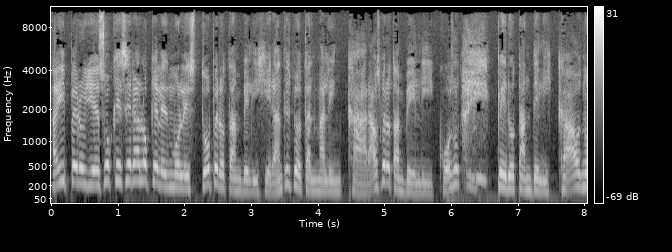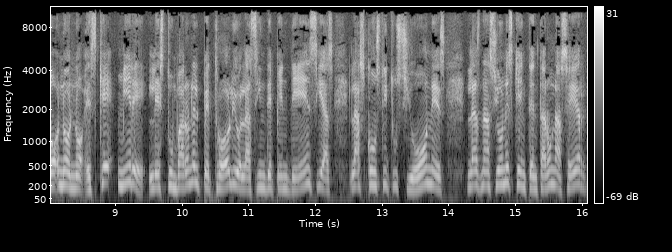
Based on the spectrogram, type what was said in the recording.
ay, pero ¿y eso qué será lo que les molestó? Pero tan beligerantes, pero tan mal encarados, pero tan belicosos, pero tan delicados. No, no, no, es que, mire, les tumbaron el petróleo, las independencias, las constituciones, las naciones que intentaron hacer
